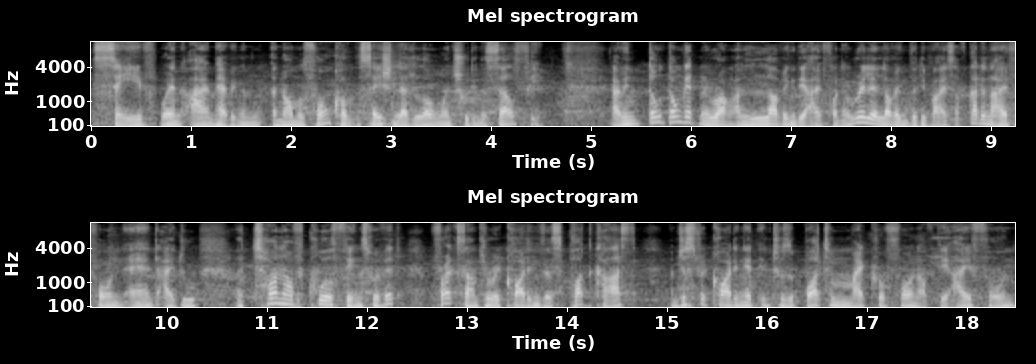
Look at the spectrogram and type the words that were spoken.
safe when I'm having a, a normal phone conversation, let alone when shooting a selfie. I mean, don't don't get me wrong. I'm loving the iPhone. I'm really loving the device. I've got an iPhone and I do a ton of cool things with it. For example, recording this podcast. I'm just recording it into the bottom microphone of the iPhone.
